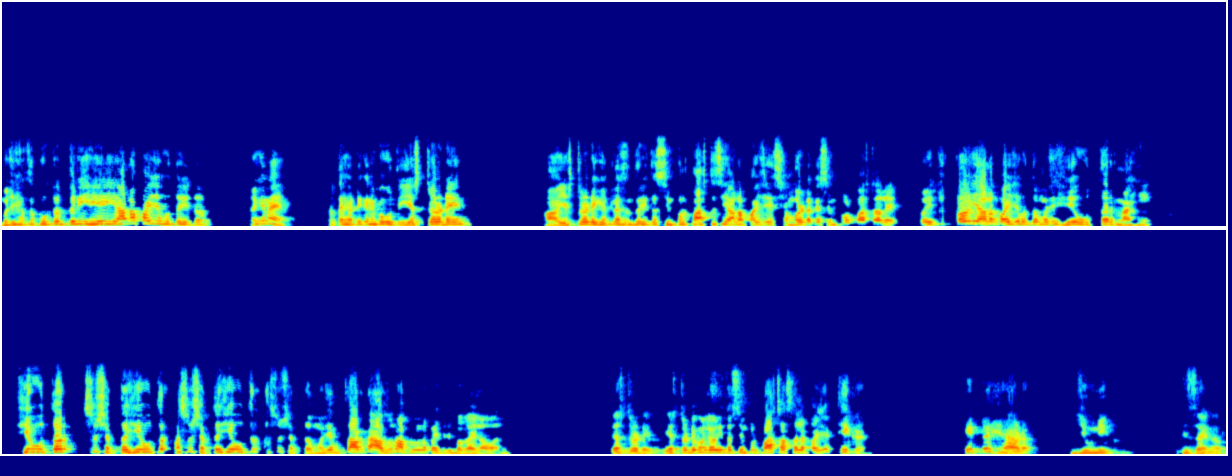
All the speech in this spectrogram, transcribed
म्हणजे ह्याचा कुठं तरी हे यायला पाहिजे होतं इथं. की नाही? आता ह्या ठिकाणी बघू यस्टरडे हा यस्टरडे घेतल्यानंतर इथं सिंपल पास्टच यायला पाहिजे. शंभर टक्के सिंपल पास्ट आले पण इथं क यायला पाहिजे होतं म्हणजे हे उत्तर नाही. हे उत्तर असू शकतं हे उत्तर असू शकतं हे उत्तर असू शकतं. म्हणजे ह्याचा अर्थ अजून आपल्याला काहीतरी बघायला हवा यस्टरडे यस्टरडे म्हणल्यावर इथं सिंपल पास्ट असायला पाहिजे. ठीक आहे. इट हॅड युनिक डिझायनर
